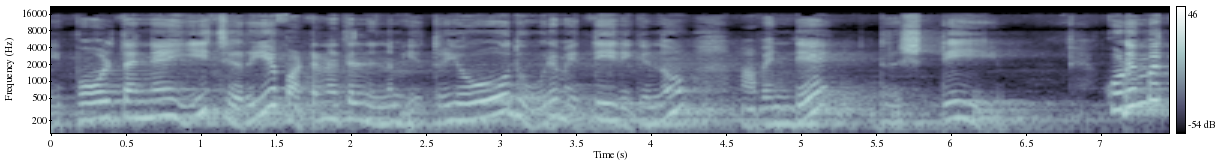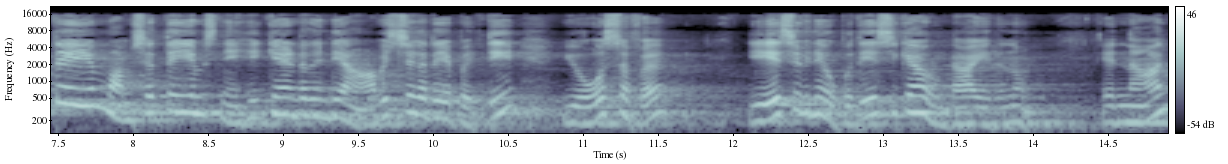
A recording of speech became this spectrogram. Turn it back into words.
ഇപ്പോൾ തന്നെ ഈ ചെറിയ പട്ടണത്തിൽ നിന്നും എത്രയോ ദൂരം എത്തിയിരിക്കുന്നു അവന്റെ ദൃഷ്ടി. കുടുംബത്തെയും വംശത്തെയും സ്നേഹിക്കേണ്ടതിന്റെ ആവശ്യകതയെപ്പറ്റി യോസഫ് യേശുവിനെ ഉപദേശിക്കാറുണ്ടായിരുന്നു. എന്നാൽ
